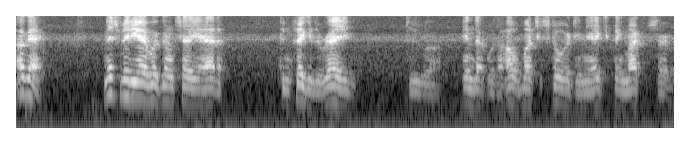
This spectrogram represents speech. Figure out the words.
Okay, in this video we're going to show you how to configure the RAID to uh, end up with a whole bunch of storage in your HP microserver.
